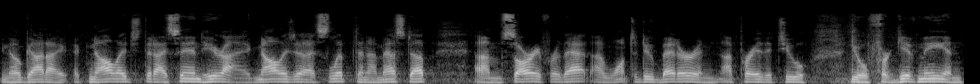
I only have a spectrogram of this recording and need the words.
you know, God, I acknowledge that I sinned here. I acknowledge that I slipped and I messed up. I'm sorry for that. I want to do better, and I pray that you'll you'll forgive me and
